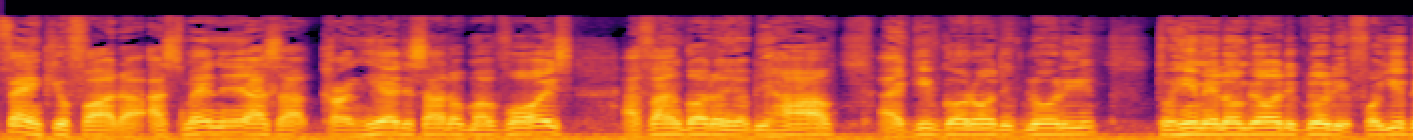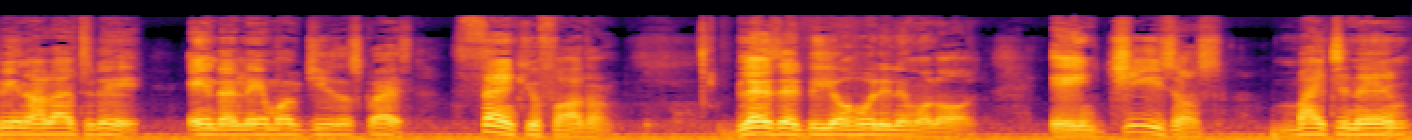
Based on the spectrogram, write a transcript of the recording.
Thank you, Father. As many as I can hear the sound of my voice, I thank God on your behalf. I give God all the glory. To Him alone be all the glory for you being alive today. In the name of Jesus Christ. Thank you, Father. Blessed be your holy name, O Lord. In Jesus' mighty name,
